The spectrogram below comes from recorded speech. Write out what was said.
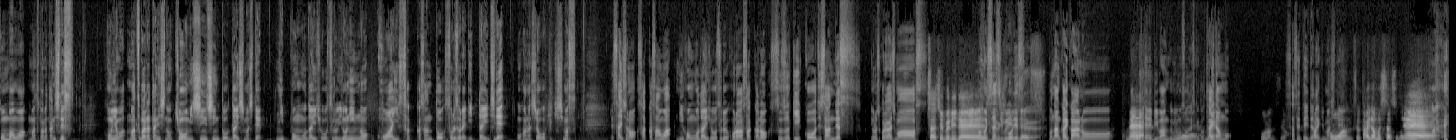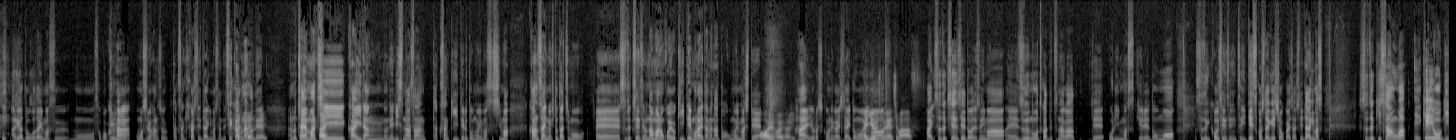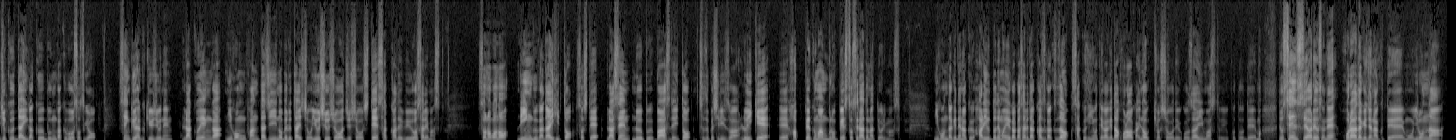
こんばんは松原谷志です。今夜は松原谷志の興味津々と題しまして日本を代表する4人の怖い作家さんとそれぞれ1対1でお話をお聞きします。最初の作家さんは日本を代表するホラー作家の鈴木浩二さんです。よろしくお願いします。久しぶりです。お久しぶりです。もう何回かあのね。テレビ番組もそうですけど、ね。対談もそうなんですよ。させていただきまして、そうなんですよ。対談もしたしね。はい、ありがとうございます。もうそこから面白い話をたくさん聞かせていただきましたんで、せっかくなのはでい、あの茶屋町会談のねリスナーさんたくさん聞いてると思いますし、まあ関西の人たちも、えー鈴木先生の生の声を聞いてもらえたらなと思いまして、はいはいはい。はい、よろしくお願いしたいと思います。はい、よろしくお願いします。はい、鈴木先生とはですね今、えー、ズームを使ってつながっておりますけれども鈴木浩二先生について少しだけ紹介させていただきます。鈴木さんは、え慶應義塾大学文学部を卒業。1990年楽園が日本ファンタジーノベル大賞優秀賞を受賞して作家デビューをされます。その後の「リング」が大ヒット。そして「螺旋ループバースデイ」と続くシリーズは累計、え800万部のベストセラーとなっております。日本だけでなくハリウッドでも映画化された数々の作品を手掛けたホラー界の巨匠でございますということでまあでも先生あれですよねホラーだけじゃなくてもういろんな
